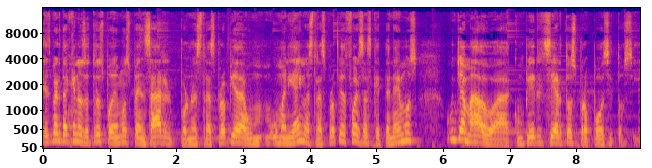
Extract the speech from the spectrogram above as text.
Es verdad que nosotros podemos pensar por nuestra propia humanidad y nuestras propias fuerzas que tenemos un llamado a cumplir ciertos propósitos y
